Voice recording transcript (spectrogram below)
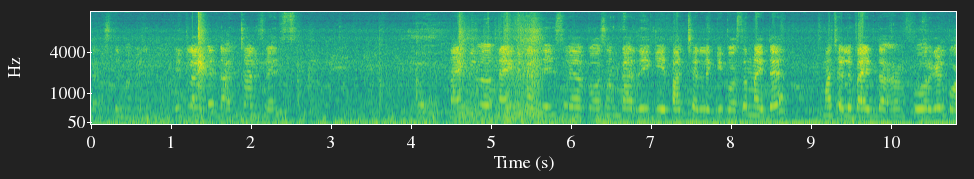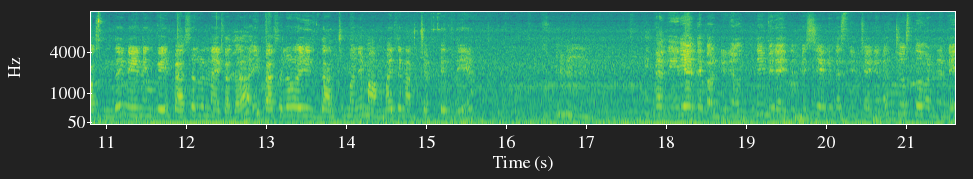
దంచుతున్నాను ఇట్లా అయితే దంచాలి ఫ్రెండ్స్ నైట్ నైట్ కర్రీస్ కోసం కర్రీకి పచ్చళ్ళకి కోసం అయితే మా చెల్లి బయట కూరగాయలు కోస్తుంది నేను ఇంక ఈ పెసలు ఉన్నాయి కదా ఈ పెసలు ఈ దంచమని మా అమ్మ అయితే నాకు చెప్పింది. ఇంకా వీడియో అయితే కంటిన్యూ అవుతుంది. మీరైతే మిస్ చేయకుండా స్కిప్ చేయకుండా చూస్తూ ఉండండి.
